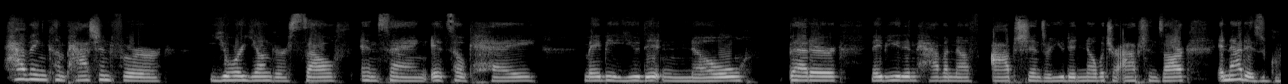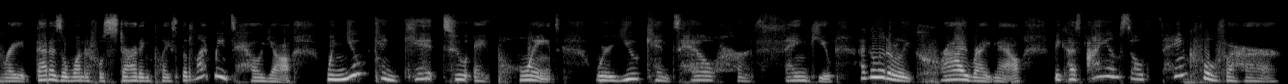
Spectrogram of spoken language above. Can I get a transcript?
having compassion for your younger self and saying, It's okay. Maybe you didn't know better. Maybe you didn't have enough options or you didn't know what your options are. And that is great. That is a wonderful starting place. But let me tell y'all, when you can get to a point where you can tell her thank you, I can literally cry right now because I am so thankful for her.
